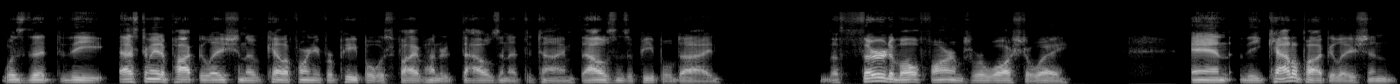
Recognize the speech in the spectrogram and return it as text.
was that the estimated population of California for people was 500,000 at the time. Thousands of people died. The third of all farms were washed away. And the cattle population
